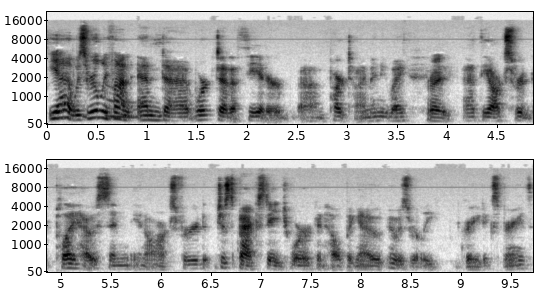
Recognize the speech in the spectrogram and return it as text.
Yeah, it was really fun, and uh, worked at a theater um, part time anyway. Right. At the Oxford Playhouse in in Oxford, just backstage work and helping out. It was really great experience.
